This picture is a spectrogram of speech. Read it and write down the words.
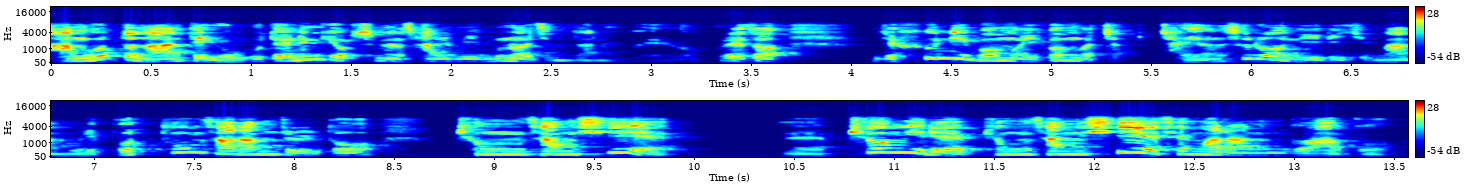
아무것도 나한테 요구되는 게 없으면 삶이 무너진다는 거예요. 그래서 이제 흔히 보면 이건 뭐 자, 연스러운 일이지만 우리 보통 사람들도 평상시에 예, 평일에 평상시에 생활하는 거하고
